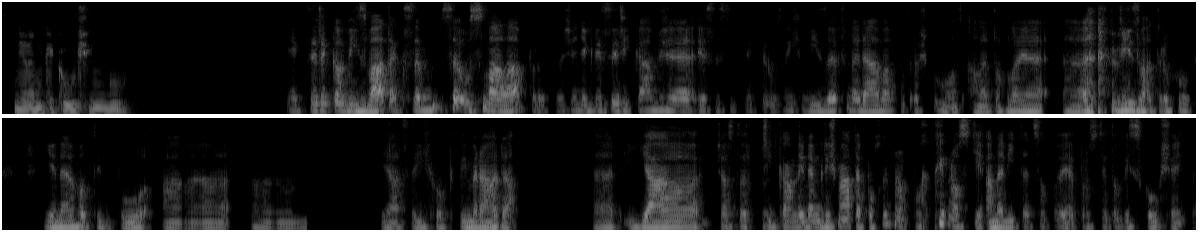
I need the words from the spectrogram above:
směrem ke coachingu. Jak jsi řekl výzva, tak jsem se usmála, protože někdy si říkám, že jestli si těch různých výzev nedávám trošku moc, ale tohle je uh, výzva trochu jiného typu a uh, já se jí chopím ráda. Eh, já často říkám lidem, když máte pochybnosti a nevíte, co to je, prostě to vyzkoušejte.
